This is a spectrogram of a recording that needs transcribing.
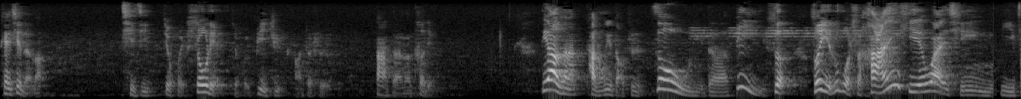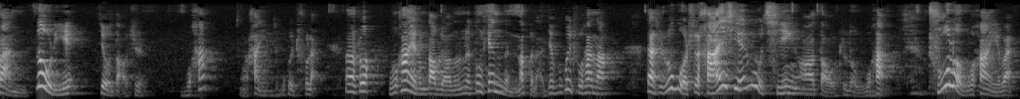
天气冷了，气机就会收敛，就会闭聚啊，这是大自然的特点。第二个呢，它容易导致腠理的闭塞，所以如果是寒邪外侵，以犯腠理，就导致无汗啊，汗液就不会出来。那说无汗有什么大不了的？那冬天冷了，本来就不会出汗呐。但是如果是寒邪入侵而导致的无汗，除了无汗以外，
